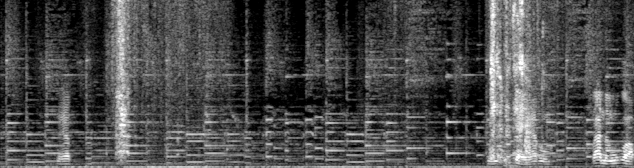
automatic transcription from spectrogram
ๆนะครับหนูชุดใหญ่ครับผม บ้านหน้องลูกออก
